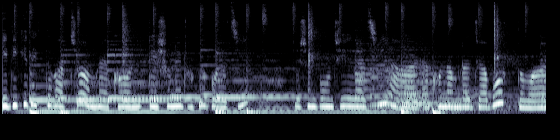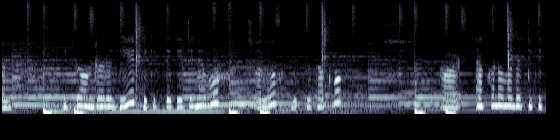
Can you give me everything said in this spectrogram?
এদিকে দেখতে পাচ্ছ, আমরা এখন স্টেশনে ঢুকে পড়েছি। স্টেশন পৌঁছিয়ে গেছি আর এখন আমরা যাব তোমার টিকিট কাউন্টারে গিয়ে টিকিটটা কেটে নেব। চলো, দেখতে থাকো। আর এখন আমাদের টিকিট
